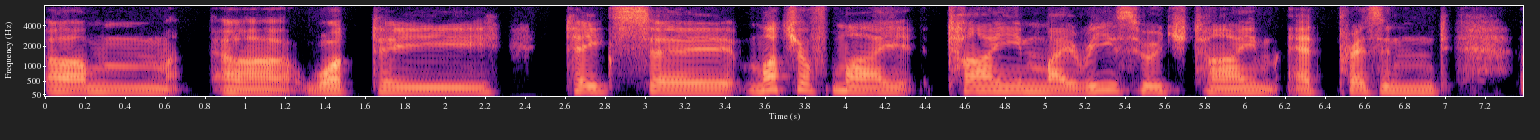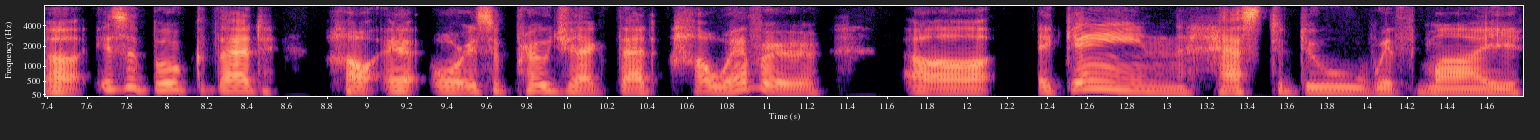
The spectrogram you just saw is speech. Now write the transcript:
Um, uh, what takes uh, much of my time my research time at present is a book that how or is a project that however again has to do with my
